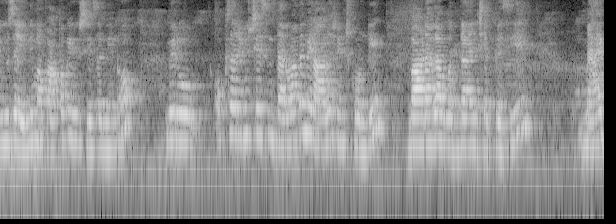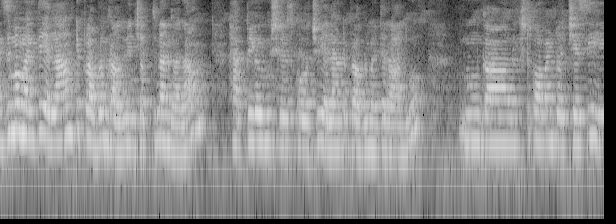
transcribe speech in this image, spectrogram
యూజ్ అయింది. మా పాపకు యూజ్ చేశాను నేను. మీరు ఒకసారి యూజ్ చేసిన తర్వాత మీరు ఆలోచించుకోండి. వాడాలా వద్దా అని చెప్పేసి. మ్యాక్సిమం అయితే ఎలాంటి ప్రాబ్లం రాదు. నేను చెప్తున్నాను కదా. హ్యాపీగా యూజ్ చేసుకోవచ్చు. ఎలాంటి ప్రాబ్లం అయితే రాదు. ఇంకా నెక్స్ట్ కామెంట్ వచ్చేసి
